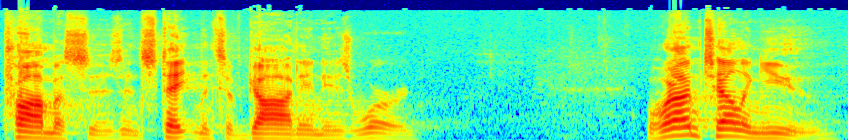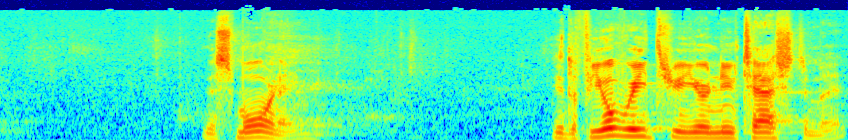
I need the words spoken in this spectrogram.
promises and statements of God in His Word. What I'm telling you this morning is if you'll read through your New Testament,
